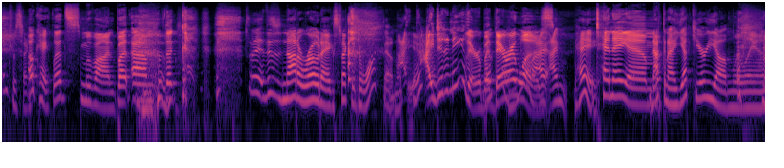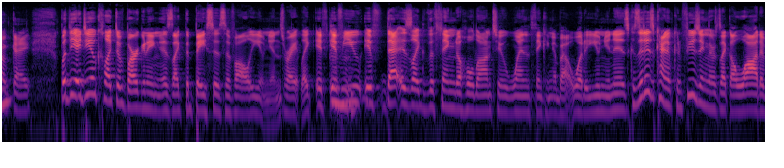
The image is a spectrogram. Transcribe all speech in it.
Interesting. Okay, let's move on. But um, the This is not a road I expected to walk down you. I didn't either, but there I was. I, am hey, 10 a.m. not gonna yuck your yum, Lillian. okay but the idea of collective bargaining is like the basis of all unions right? Like if if you if that is like the thing to hold on to when thinking about what a union is because it is kind of confusing. There's like a lot of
